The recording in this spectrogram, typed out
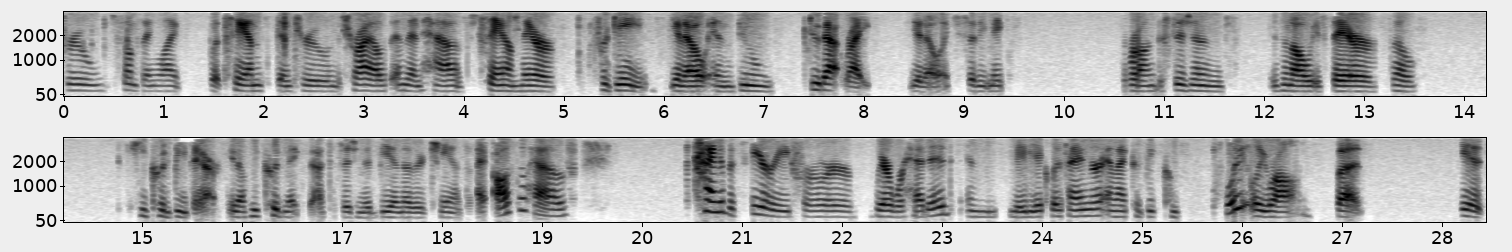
through something like what Sam's been through in the trials, and then have Sam there for Dean, you know, and do do that right. You know, like you said, he makes the wrong decisions, isn't always there, so he could be there. You know, he could make that decision. It'd be another chance. I also have kind of a theory for where we're headed, and maybe a cliffhanger, and I could be completely wrong, but it's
